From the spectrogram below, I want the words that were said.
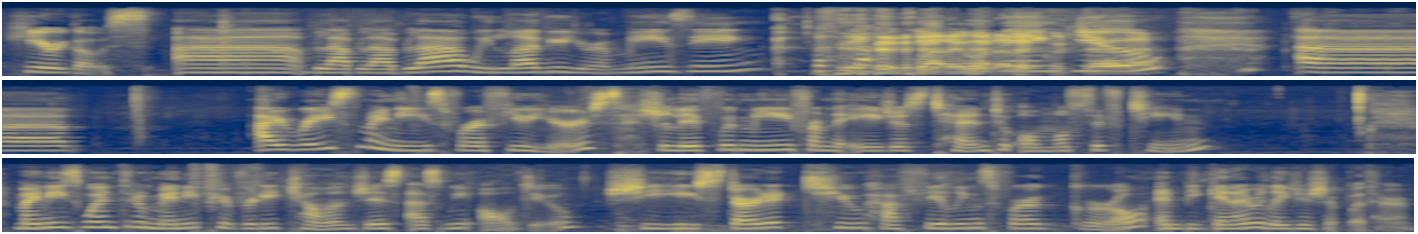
here it goes. Uh, blah blah blah. We love you. You're amazing. Thank you. Guarda, guarda, Thank cuchara. you. Uh, I raised my niece for a few years. She lived with me from the ages 10 to almost 15. My niece went through many puberty challenges, as we all do. She started to have feelings for a girl and began a relationship with her.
